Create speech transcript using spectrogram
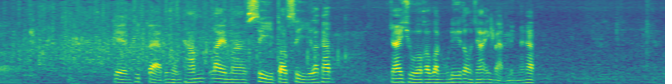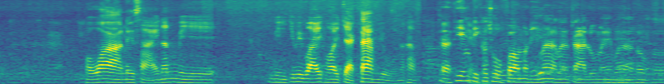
ก็เกมที่ 8 เป็นของทั้มไล่มา 4 ต่อ 4 แล้วครับจะให้ชัวร์กับวันพรุ่งนี้ต้องชนะอีกแบบหนึ่งนะครับ เพราะว่าในสายนั้นมีมีจิมมี่ไว้คอยแจกแต้มอยู่นะครับ แต่ที่อังกฤษเขาโชว์ฟอร์มมาดีมากนะอาจารย์รู้ไหมว่าเขาเขา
